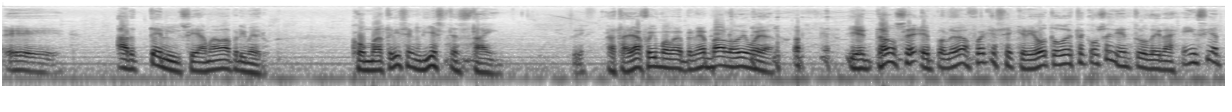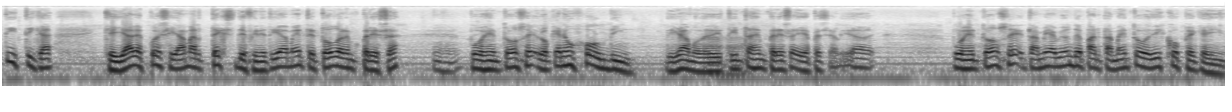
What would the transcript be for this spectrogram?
eh, Artel, se llamaba primero, con matriz en Liechtenstein. Sí. Hasta allá fuimos, el primer bar lo vimos allá. Y entonces el problema fue que se creó toda esta cosa y dentro de la agencia artística, que ya después se llama Artex, definitivamente toda la empresa, pues entonces lo que era un holding, digamos, de distintas empresas y especialidades, pues entonces también había un departamento de discos pequeño.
